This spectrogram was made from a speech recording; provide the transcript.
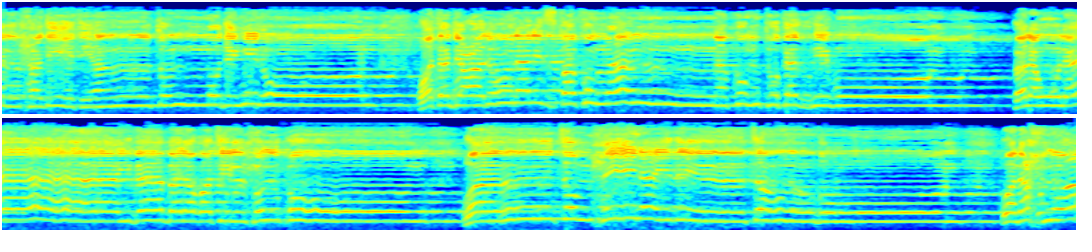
الحديث أنتم مدهنون وتجعلون رزقكم أنكم تكذبون فلولا إذا بلغت الحلقوم وأنتم حينئذ تنظرون ونحن أقرب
